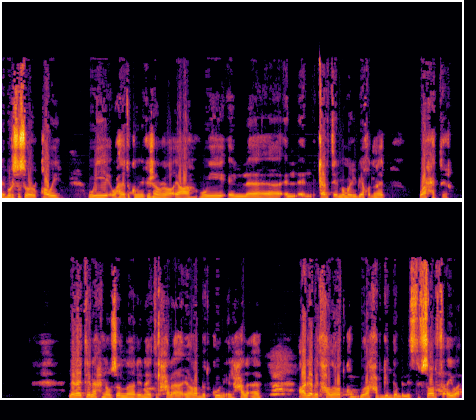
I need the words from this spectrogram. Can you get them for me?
ال processor القوي ووحدات ال communication الرائعة والكارت ال memory اللي بياخد لغاية 1 تيرا لغاية هنا إحنا وصلنا لنهاية الحلقة. يا رب تكون الحلقة عجبت حضراتكم. مرحب جدا بالاستفسار في أي وقت.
